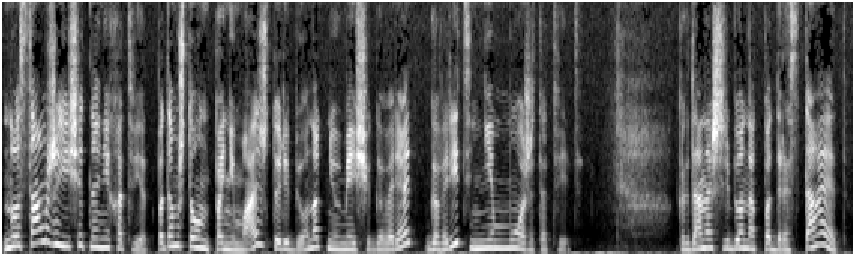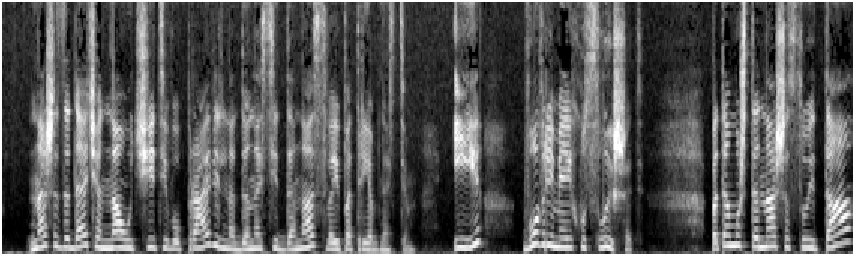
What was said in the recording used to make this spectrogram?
но сам же ищет на них ответ, потому что он понимает, что ребенок, не умеющий говорить, говорить, не может ответить. Когда наш ребенок подрастает, наша задача научить его правильно доносить до нас свои потребности и вовремя их услышать. Потому что наша суета,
